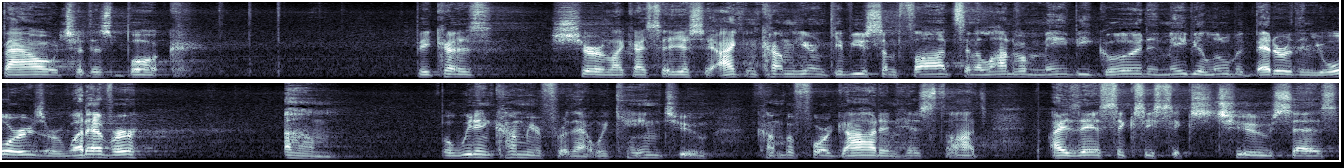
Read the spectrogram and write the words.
bow to this book because, sure, like I said yesterday, I can come here and give you some thoughts, and a lot of them may be good and maybe a little bit better than yours or whatever. Um, but we didn't come here for that. We came to come before God and His thoughts. Isaiah 66 2 says,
